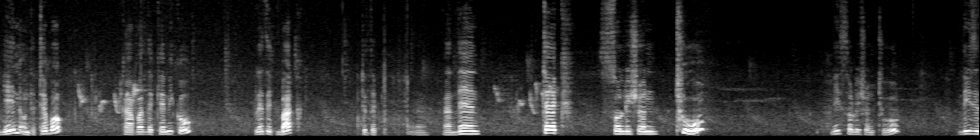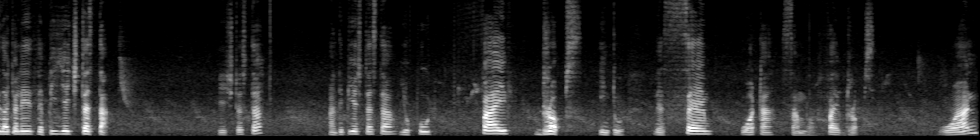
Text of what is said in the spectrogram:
again on the table cover the chemical place it back to the uh, and then take solution 2 this solution 2 this is actually the pH tester. pH tester and the pH tester you put five drops into the same water sample five drops. One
